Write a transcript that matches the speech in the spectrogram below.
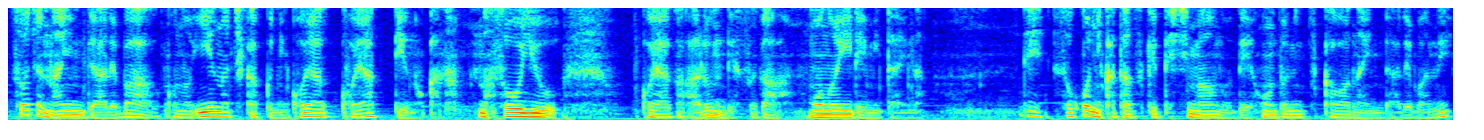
そうじゃないんであれば、この家の近くに小屋、小屋っていうのかな。まあ、そういう小屋があるんですが、物入れみたいな。で、そこに片付けてしまうので、本当に使わないんであればね。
